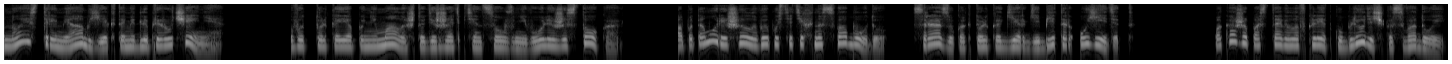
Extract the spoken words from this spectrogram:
но и с тремя объектами для приручения. Вот только я понимала, что держать птенцов в неволе жестоко, а потому решила выпустить их на свободу, сразу как только Герги Битер уедет. Пока же поставила в клетку блюдечко с водой,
